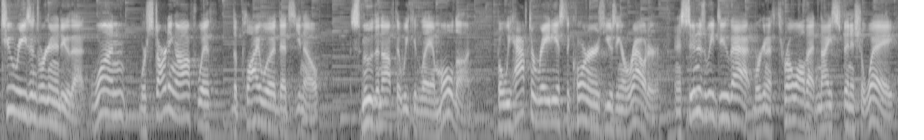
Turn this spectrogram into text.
two reasons we're gonna do that. One, we're starting off with the plywood that's, you know, smooth enough that we can lay a mold on but we have to radius the corners using a router. And as soon as we do that, we're gonna throw all that nice finish away.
